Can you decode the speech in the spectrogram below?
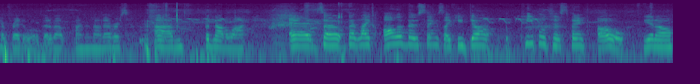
have read a little bit about climbing Mount Everest um, but not a lot and so but like all of those things like you don't people just think oh you know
